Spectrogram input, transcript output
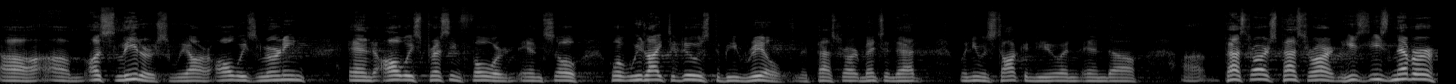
uh, um, us leaders, we are always learning and always pressing forward. And so what we like to do is to be real. Pastor Art mentioned that when he was talking to you, and, and uh, uh, Pastor Art's Pastor Art. He's, he's never,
